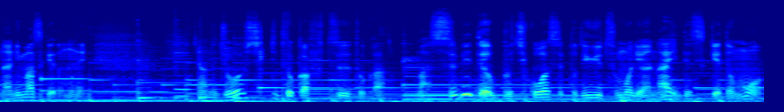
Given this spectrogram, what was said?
なりますけどもね。あの常識とか普通とか、まあ、全てをぶち壊せというつもりはないですけども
